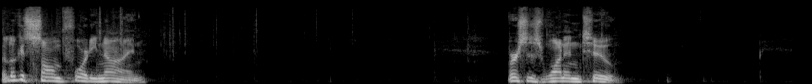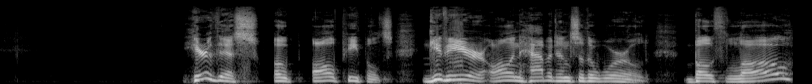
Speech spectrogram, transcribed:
But look at Psalm 49. Verses 1 and 2. Hear this, O all peoples. Give ear, all inhabitants of the world, both low,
